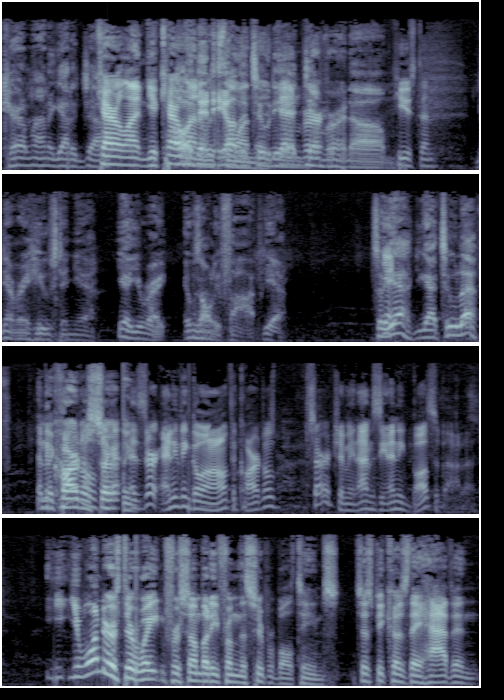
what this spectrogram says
Carolina got a job. Carolina, yeah, Oh, Carolina then was the, the other one. two, that- yeah, Denver. Denver, and um, Houston. Denver and Houston. Yeah, yeah, you're right. It was only five. Yeah. So Yeah. yeah, you got two left. And the Cardinals like, certainly. is there anything going on with the Cardinals search? I mean, I haven't seen any buzz about it. You wonder if they're waiting for somebody from the Super Bowl teams just because they haven't.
